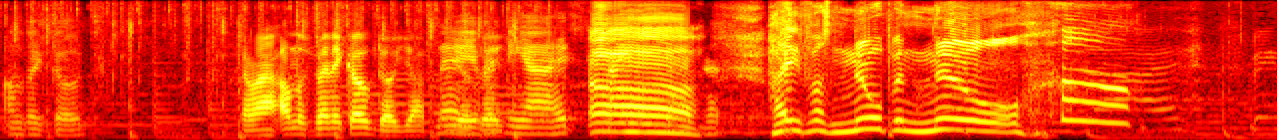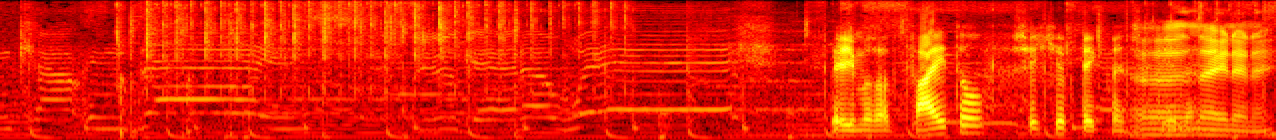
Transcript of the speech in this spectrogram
anders ben ik dood. Ja, maar anders ben ik ook dood, Jap. Nee, Dat je niet, ja, hij heeft Oh. Hij was 0.0. Ben je iemand aan het fighten of zit je Pikmin te Eh, spelen? nee, nee, nee.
